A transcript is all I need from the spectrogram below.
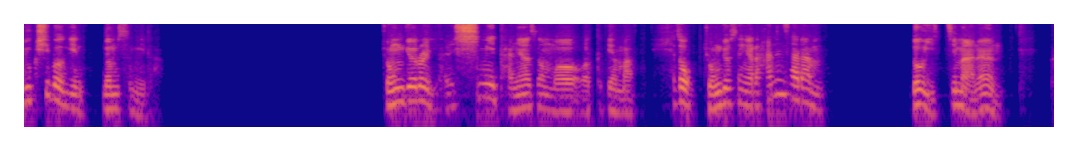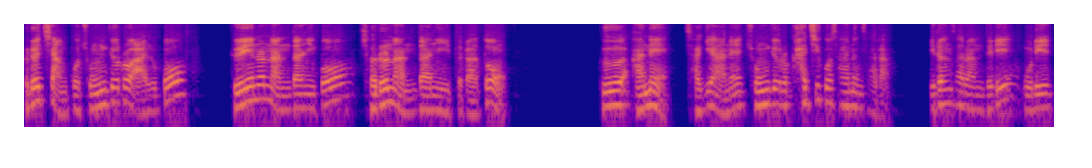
60억이 넘습니다. 종교를 열심히 다녀서 뭐 어떻게 막 계속 종교 생활을 하는 사람도 있지만은 그렇지 않고 종교를 알고 교회는 안 다니고 절은 안 다니더라도 그 안에 자기 안에 종교를 가지고 사는 사람 이런 사람들이 우리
